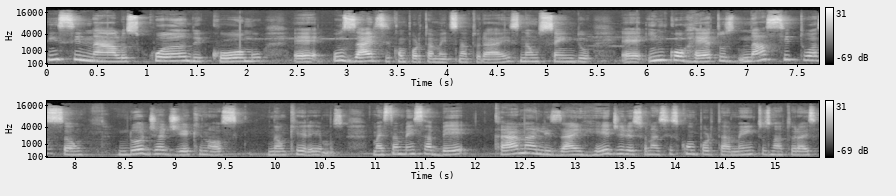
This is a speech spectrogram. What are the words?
ensiná-los quando e como é, usar esses comportamentos naturais não sendo é, incorretos na situação do dia a dia que nós não queremos, mas também saber canalizar e redirecionar esses comportamentos naturais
